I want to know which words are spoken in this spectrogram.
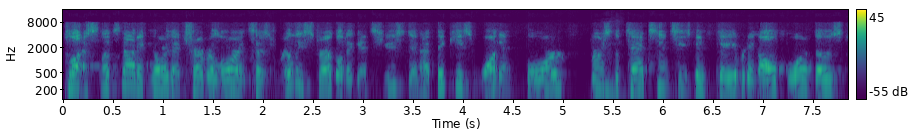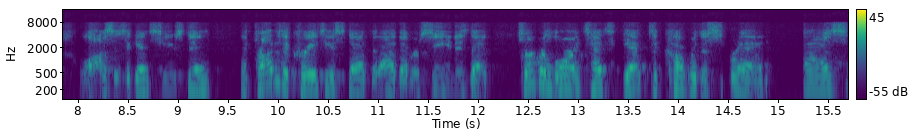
plus, let's not ignore that Trevor Lawrence has really struggled against Houston. I think he's one in four versus the Texans. He's been favored in all four of those losses against Houston. And probably the craziest stat that I've ever seen is that Trevor Lawrence has yet to cover the spread as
